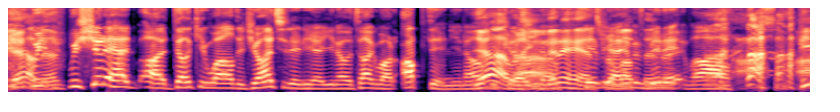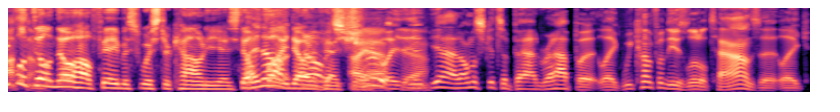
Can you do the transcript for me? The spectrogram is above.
Yeah, we, man. we should have had uh, Duncan Wilder Johnson in here, you know, talk about Upton, you know. Yeah, because, like you know, Minahan's him- yeah, from him Upton, Mina- right? Wow. Awesome. People awesome. don't know how famous Worcester County is. They'll I know, find out no, it's eventually. true. Oh, yeah, It- yeah. it- yeah, it almost gets a bad rap, but like we come from these little towns that like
